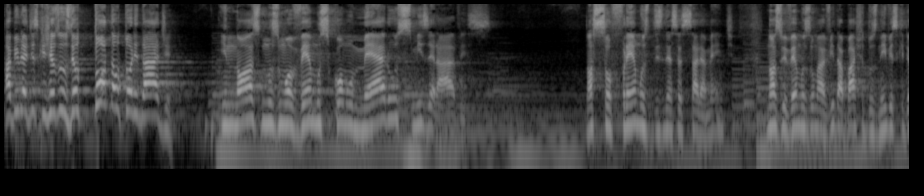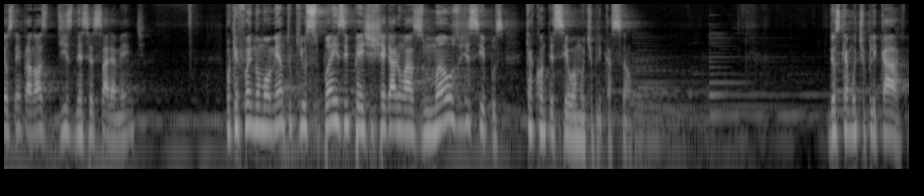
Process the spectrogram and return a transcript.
a Bíblia diz que Jesus deu toda a autoridade e nós nos movemos como meros miseráveis. Nós sofremos desnecessariamente. Nós vivemos uma vida abaixo dos níveis que Deus tem para nós desnecessariamente. Porque foi no momento que os pães e peixes chegaram às mãos dos discípulos que aconteceu a multiplicação. Deus quer multiplicar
